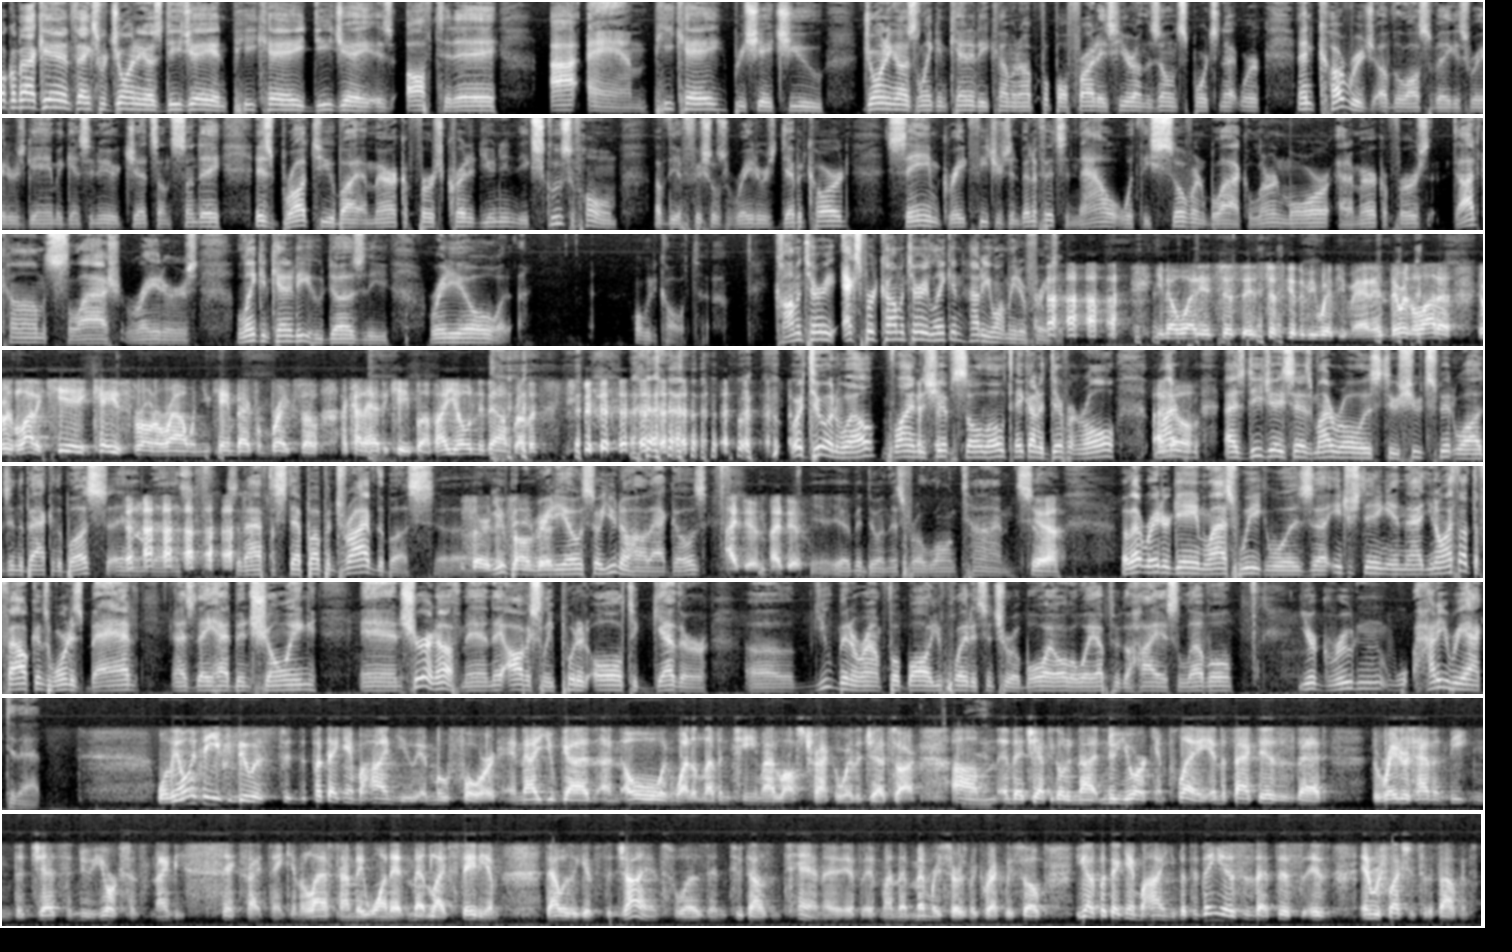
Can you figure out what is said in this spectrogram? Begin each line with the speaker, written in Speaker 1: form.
Speaker 1: Welcome back in. Thanks for joining us, DJ and PK. DJ is off today. I am PK. Appreciate you joining us. Lincoln Kennedy coming up. Football Fridays here on the Zone Sports Network. And coverage of the Las Vegas Raiders game against the New York Jets on Sunday is brought to you by America First Credit Union, the exclusive home of the officials Raiders debit card. Same great features and benefits, and now with the silver and black. Learn more at americafirst.com slash Raiders. Lincoln Kennedy, who does the radio, what would you call it? Uh, commentary, expert commentary. Lincoln, how do you want me to phrase it?
Speaker 2: you know what? It's just it's just good to be with you, man. It, there was a lot of there was a lot of K's thrown around when you came back from break, so I kind of had to keep up. How you holding it down, brother?
Speaker 1: We're doing well, flying the ship solo, take on a different role.
Speaker 2: My,
Speaker 1: as DJ says, my role is to shoot spitwads in the back of the bus, and uh, so I have to step up and drive the bus. Uh, you've been in radio, so you know how that goes.
Speaker 2: I do, I do.
Speaker 1: Yeah, yeah I've been doing this for a long time. So. Yeah. Well, that Raider game last week was uh, interesting in that, you know, I thought the Falcons weren't as bad as they had been showing. And sure enough, man, they obviously put it all together. Uh, you've been around football. You've played it since you were a boy, all the way up through the highest level. You're Gruden. How do you react to that?
Speaker 2: Well, the only thing you can do is to, put that game behind you and move forward. And now you've got an oh and what eleven team. I lost track of where the Jets are. Um, yeah. And that you have to go to New York and play. And the fact is, is that the Raiders haven't beaten the Jets in New York since '96, I think. And the last time they won at MetLife Stadium, that was against the Giants, was in 2010, if, if my memory serves me correctly. So you got to put that game behind you. But the thing is, is that this is in reflection to the Falcons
